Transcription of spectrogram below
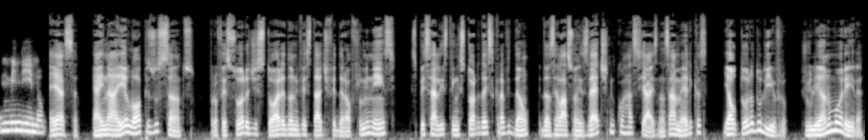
um menino. Essa é a Inaê Lopes dos Santos, professora de História da Universidade Federal Fluminense, especialista em História da Escravidão e das Relações Étnico-Raciais nas Américas e autora do livro Juliano Moreira,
